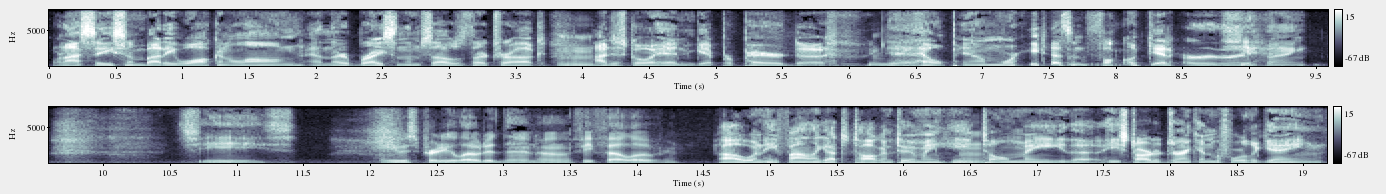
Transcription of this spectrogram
when I see somebody walking along and they're bracing themselves with their truck, mm-hmm. I just go ahead and get prepared to Yeah. help him where he doesn't fall and get hurt or anything. Jeez. He was pretty loaded then, huh? If he fell over. Oh, when he finally got to talking to me, he mm-hmm. told me that he started drinking before the game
